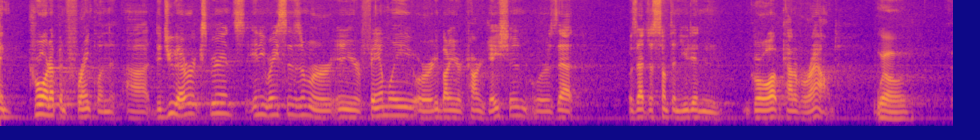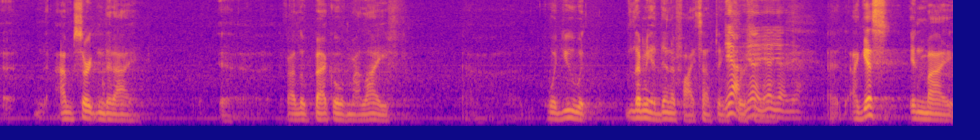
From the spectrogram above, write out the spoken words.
And growing up in Franklin, uh, did you ever experience any racism or in your family or anybody in your congregation, or is that was that just something you didn't grow up kind of around? Well, uh, I'm certain that I, uh, if I look back over my life, uh, what you would let me identify something. Yeah, yeah, yeah, yeah, yeah. Uh, I guess in my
